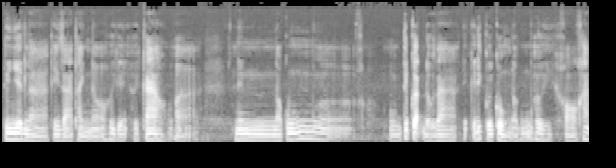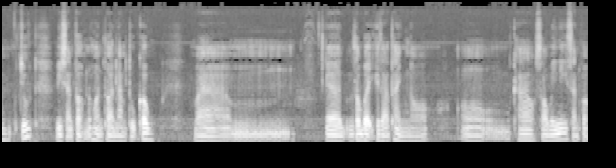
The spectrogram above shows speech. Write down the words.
Tuy nhiên là cái giá thành nó hơi hơi cao và nên nó cũng ờ, tiếp cận đầu ra những cái đích cuối cùng nó cũng hơi khó khăn một chút vì sản phẩm nó hoàn toàn làm thủ công và ờ, do vậy cái giá thành nó uh, cao so với những sản phẩm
